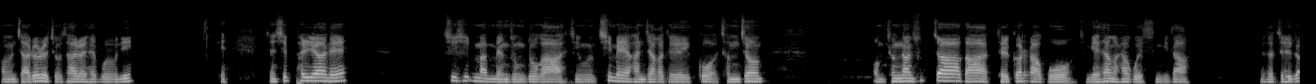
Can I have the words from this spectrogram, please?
한번 자료를 조사를 해보니 2018년에 70만 명 정도가 지금 치매 환자가 되어 있고 점점 엄청난 숫자가 될 거라고 지금 예상을 하고 있습니다. 그래서 저희가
